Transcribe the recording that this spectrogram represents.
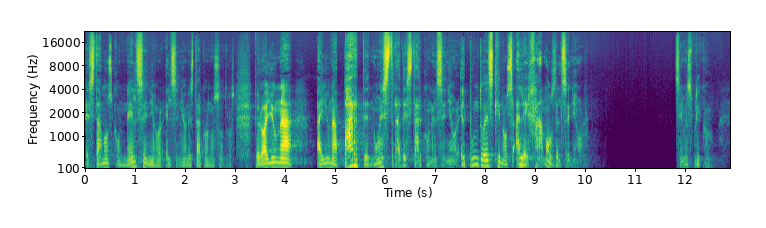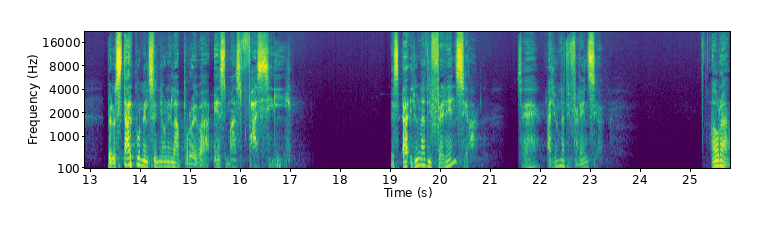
estamos con el Señor, el Señor está con nosotros. Pero hay una, hay una parte nuestra de estar con el Señor. El punto es que nos alejamos del Señor. ¿Sí me explico? Pero estar con el Señor en la prueba es más fácil hay una diferencia. ¿sí? Hay una diferencia. Ahora,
